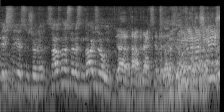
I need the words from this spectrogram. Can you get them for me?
Bir eşlik etsin şöyle. Sazdan söylesin daha güzel olur. Ya tamam bir dahaki sefer. Bunlar başı giriş.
